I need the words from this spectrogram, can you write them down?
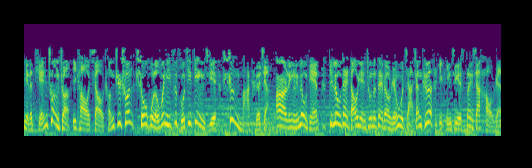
演的田壮壮，依靠《小城之春》收获了威尼斯国际电影节圣马可奖。二零零六年，第六代导演中的代表人物贾樟柯，也凭借《三峡好人》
